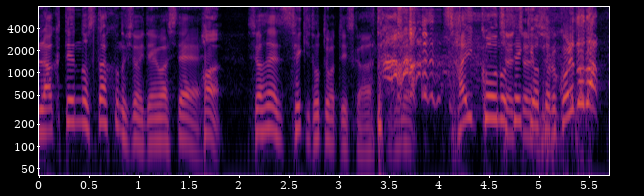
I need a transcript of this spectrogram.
楽天のスタッフの人に電話してすいません席取ってもらっていいですか、ね、最高の席を取る。これどうだ？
